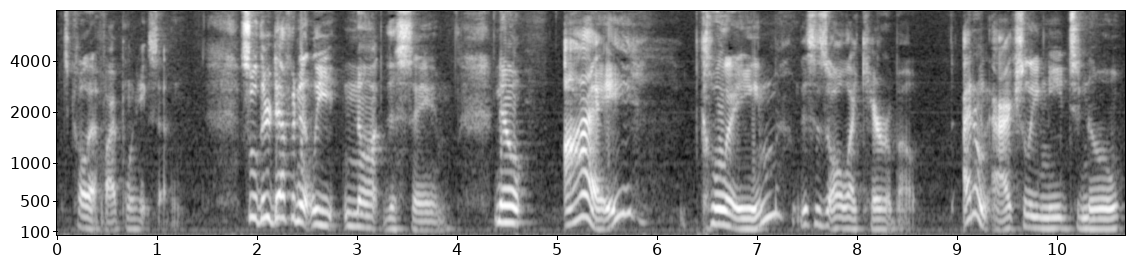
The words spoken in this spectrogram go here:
Let's call that 5.87. So they're definitely not the same. Now, I claim this is all I care about. I don't actually need to know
